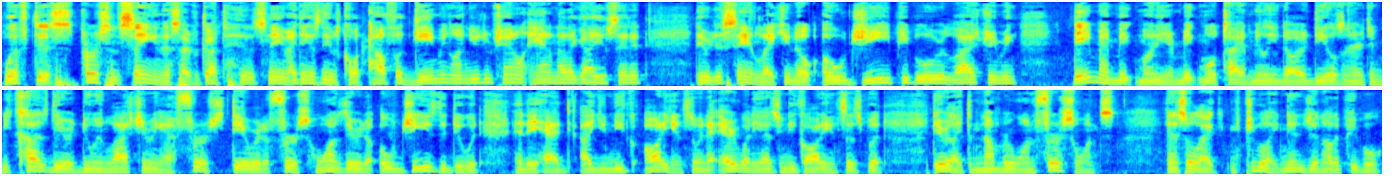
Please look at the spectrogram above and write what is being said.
with this person saying this, I forgot his name. I think his name is called Alpha Gaming on YouTube channel and another guy who said it they were just saying like you know OG people who were live streaming they might make money or make multi-million dollar deals and everything because they were doing live streaming at first. They were the first ones. They were the OGs to do it, and they had a unique audience. Knowing that everybody has unique audiences, but they were like the number one first ones. And so, like people like Ninja and other people,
